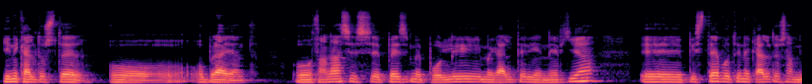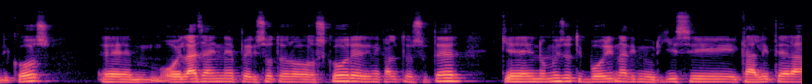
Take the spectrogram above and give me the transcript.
Είναι καλύτερος στέρ ο Μπράιαντ. Ο Θανάσης παίζει με πολύ μεγαλύτερη ενέργεια. Ε, πιστεύω ότι είναι καλύτερος αμυντικός ο Ελάζα είναι περισσότερο σκόρερ, είναι καλύτερος σουτέρ και νομίζω ότι μπορεί να δημιουργήσει καλύτερα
